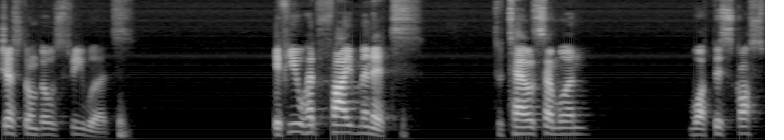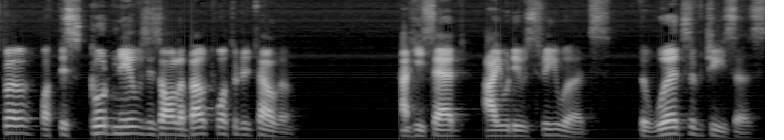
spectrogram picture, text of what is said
just on those three words. If you had five minutes to tell someone what this gospel, what this good news is all about, what would you tell them? And he said, I would use three words the words of Jesus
